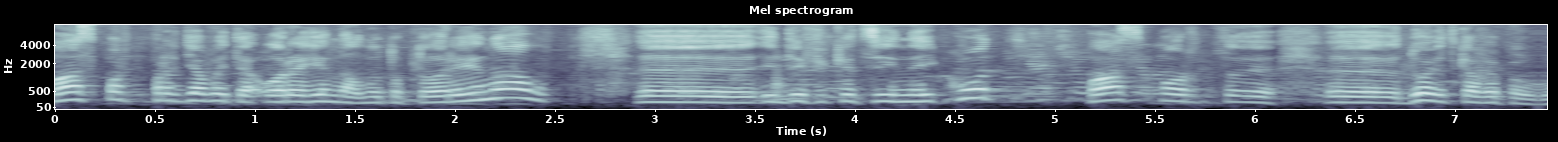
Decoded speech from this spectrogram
Паспорт пред'явити, оригінал, ну тобто оригінал, е, ідентифікаційний код, паспорт, е, е, довідка ВПО.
